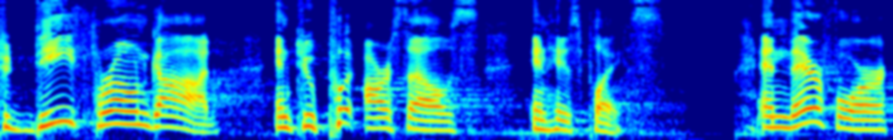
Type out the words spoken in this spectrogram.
to dethrone God and to put ourselves in his place. And therefore,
